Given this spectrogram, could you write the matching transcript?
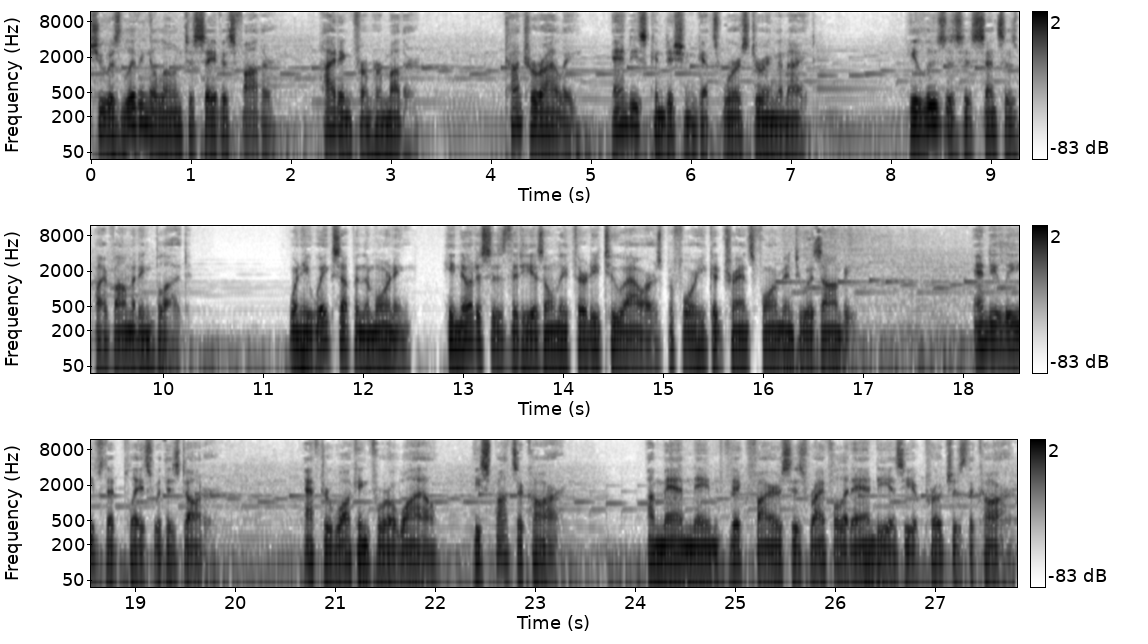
She was living alone to save his father, hiding from her mother. Contrarily, Andy's condition gets worse during the night. He loses his senses by vomiting blood. When he wakes up in the morning, he notices that he has only 32 hours before he could transform into a zombie. Andy leaves that place with his daughter. After walking for a while, he spots a car. A man named Vic fires his rifle at Andy as he approaches the car.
